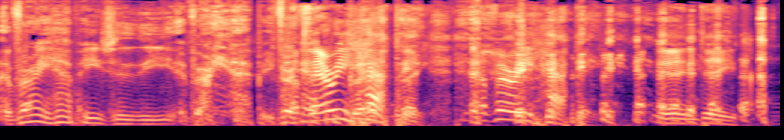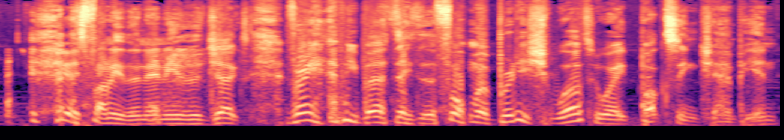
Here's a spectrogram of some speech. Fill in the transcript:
A very happy to the. A very happy. Very A very happy. happy. A very happy. yeah, indeed. It's funnier than any of the jokes. A very happy birthday to the former British welterweight boxing champion,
